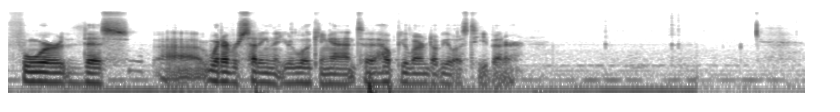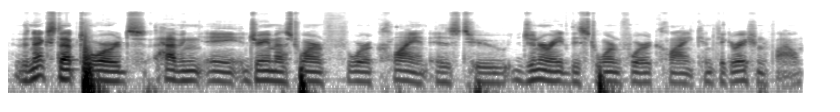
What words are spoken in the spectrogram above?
for this uh, whatever setting that you're looking at to help you learn WLST better. The next step towards having a JMS Store and Forward client is to generate the Store and Forward client configuration file.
